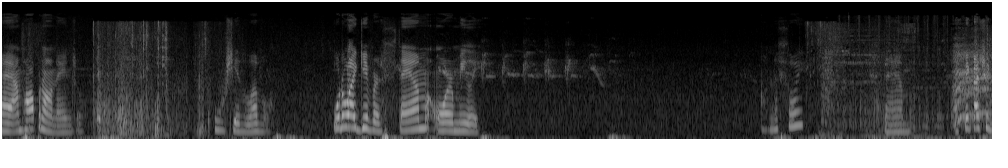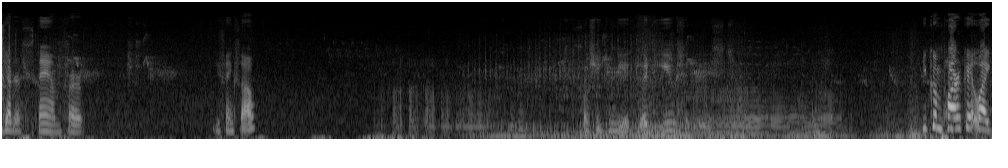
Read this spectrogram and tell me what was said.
Okay, I'm hopping on Angel. Ooh, she has a level. What do I give her, Stam or melee? Honestly, Stam. I think I should get her Stam first. You think so? So she can be a good use at least. You can park it like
